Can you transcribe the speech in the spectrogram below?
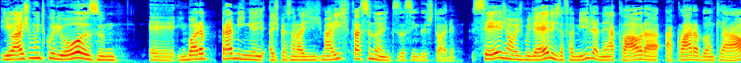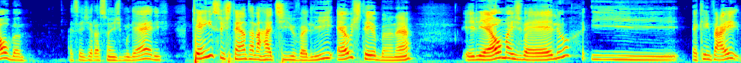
E eu acho muito curioso, é, embora para mim as personagens mais fascinantes assim da história sejam as mulheres da família, né? A Clara, a Clara Blanca e a Alba, essas gerações de mulheres. Quem sustenta a narrativa ali é o Esteban, né? Ele é o mais velho e é quem vai.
